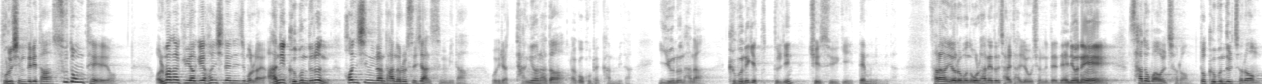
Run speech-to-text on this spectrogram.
부르심들이 다 수동태예요. 얼마나 귀하게 헌신했는지 몰라요. 아니, 그분들은 헌신이란 단어를 쓰지 않습니다. 오히려 당연하다라고 고백합니다. 이유는 하나, 그분에게 붙들린 죄수이기 때문입니다. 사랑하는 여러분, 올 한 해도 잘 달려오셨는데 내년에 사도 바울처럼 또 그분들처럼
